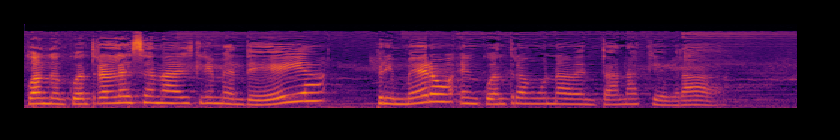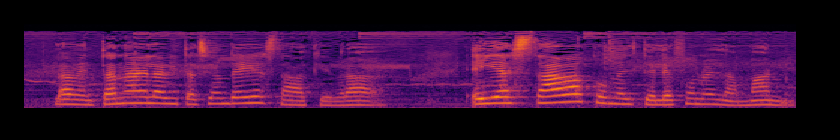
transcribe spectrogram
cuando encuentran la escena del crimen de ella, primero encuentran una ventana quebrada. La ventana de la habitación de ella estaba quebrada. Ella estaba con el teléfono en la mano,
